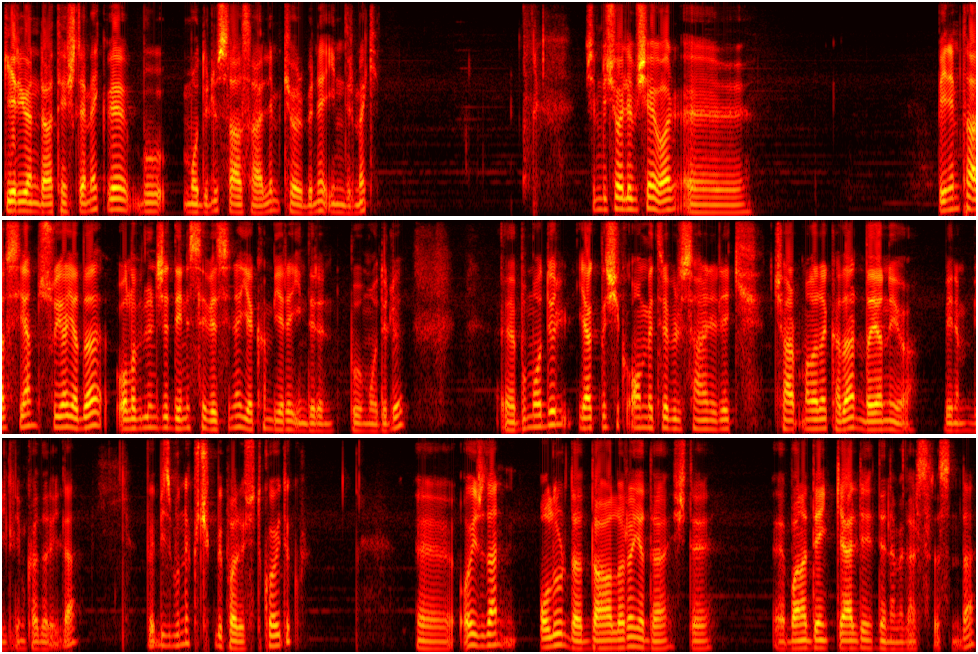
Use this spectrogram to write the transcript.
geri yönde ateşlemek ve bu modülü sağ salim körbüne indirmek. Şimdi şöyle bir şey var. ee, Benim tavsiyem suya ya da olabildiğince deniz seviyesine yakın bir yere indirin bu modülü. Ee, Bu modül yaklaşık 10 metre bölü saniyelik çarpmalara kadar dayanıyor benim bildiğim kadarıyla. Ve biz buna küçük bir paraşüt koyduk. Ee, o yüzden olur da dağlara ya da işte e, bana denk geldi denemeler sırasında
